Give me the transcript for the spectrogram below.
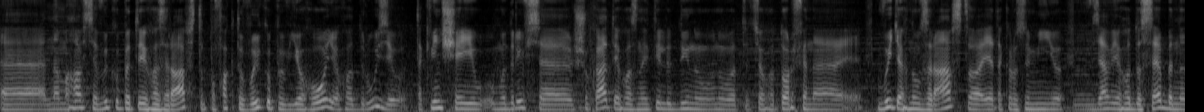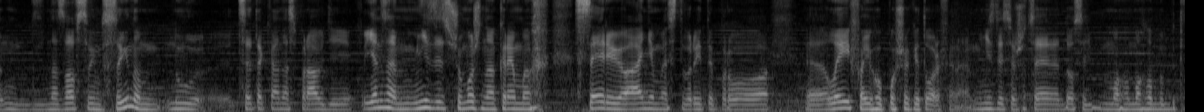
е, намагався викупити його з рабства, по факту викупив його, його друзів. Так він ще й умудрився шукати його, знайти людину. Ну от цього Торфіна витягнув з рабства, я так розумію, взяв його до себе, назвав своїм сином. Ну. Це така насправді. Я не знаю, мені здається, що можна окремо серію аніме створити про е, Лейфа і його пошуки Торфіна. Мені здається, що це досить могло, би бути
